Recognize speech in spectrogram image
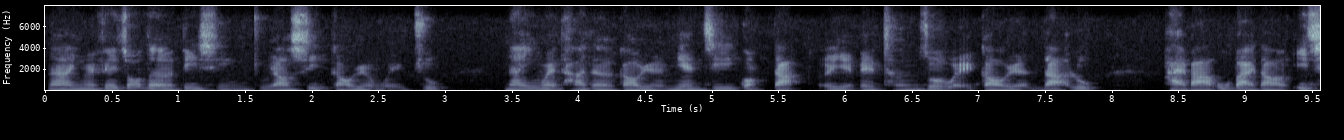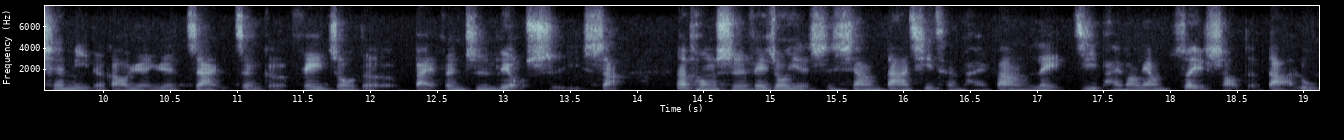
那因为非洲的地形主要是以高原为主，那因为它的高原面积广大，而也被称作为高原大陆。海拔五百到一千米的高原约占整个非洲的百分之六十以上。那同时，非洲也是向大气层排放累积排放量最少的大陆。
